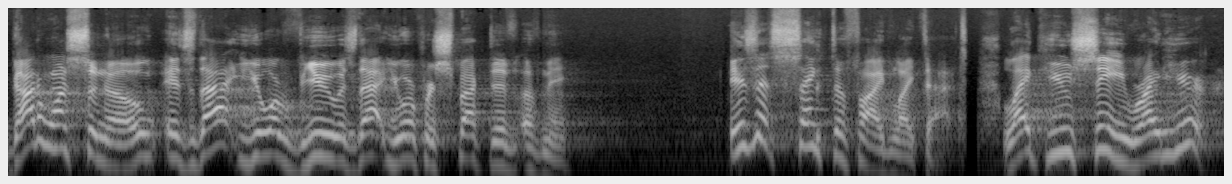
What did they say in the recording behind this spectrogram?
God wants to know is that your view, is that your perspective of me? Is it sanctified like that? Like you see right here.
